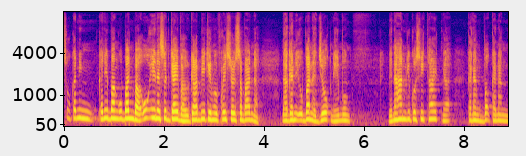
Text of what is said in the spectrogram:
So kaning kanibang uban ba uwi na sad kay ba grabe kay mo pressure sa bana. Na gani uban na joke ni imong ganahan gyud ko sweetheart nga kanang kanang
